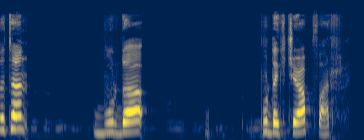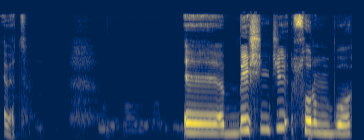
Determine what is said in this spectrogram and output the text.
Zaten burada buradaki cevap var. Evet. Ee, beşinci sorum bu.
